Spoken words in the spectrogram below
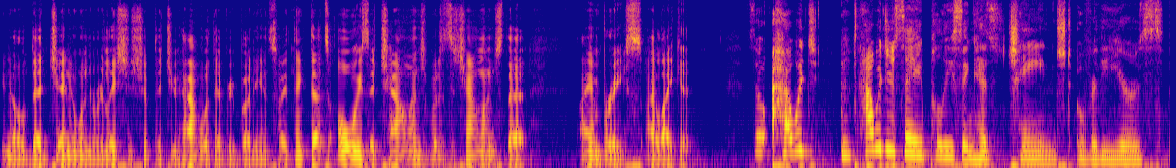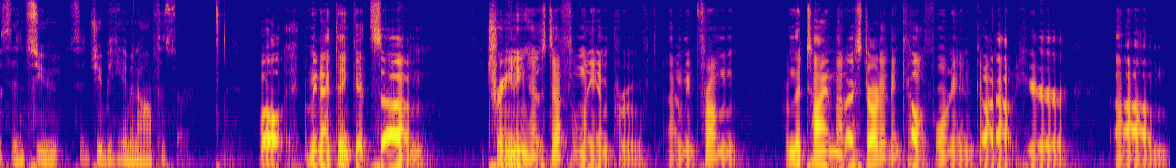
you know, that genuine relationship that you have with everybody. And so I think that's always a challenge, but it's a challenge that I embrace. I like it. So how would you, how would you say policing has changed over the years since you since you became an officer? Well, I mean, I think it's um, training has definitely improved. I mean, from from the time that I started in California and got out here um,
